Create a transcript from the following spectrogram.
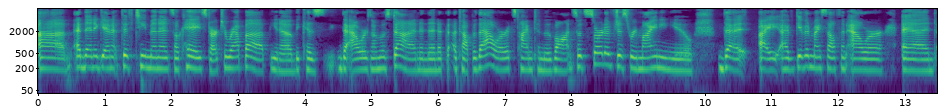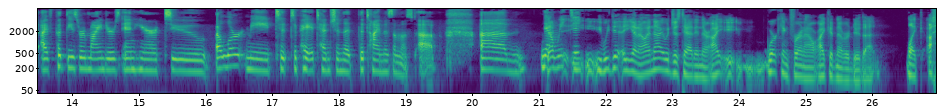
Um, and then again at 15 minutes okay start to wrap up you know because the hour's almost done and then at the top of the hour it's time to move on so it's sort of just reminding you that I, I've given myself an hour and I've put these reminders in here to alert me to, to pay attention that the time is almost up. Um, now That- we did, we did, you know, and I would just add in there, I working for an hour, I could never do that. Like I,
